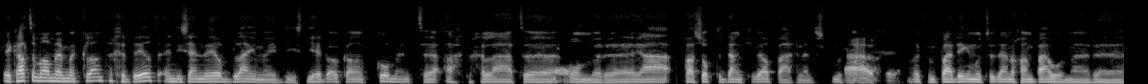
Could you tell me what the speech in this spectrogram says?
Ik had hem al met mijn klanten gedeeld en die zijn er heel blij mee. Die, die hebben ook al een comment eh, achtergelaten onder, eh, ja, pas op de dankjewel pagina. Dus ik moet Ah, nog, even een paar dingen moeten we daar nog aan bouwen, maar eh,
